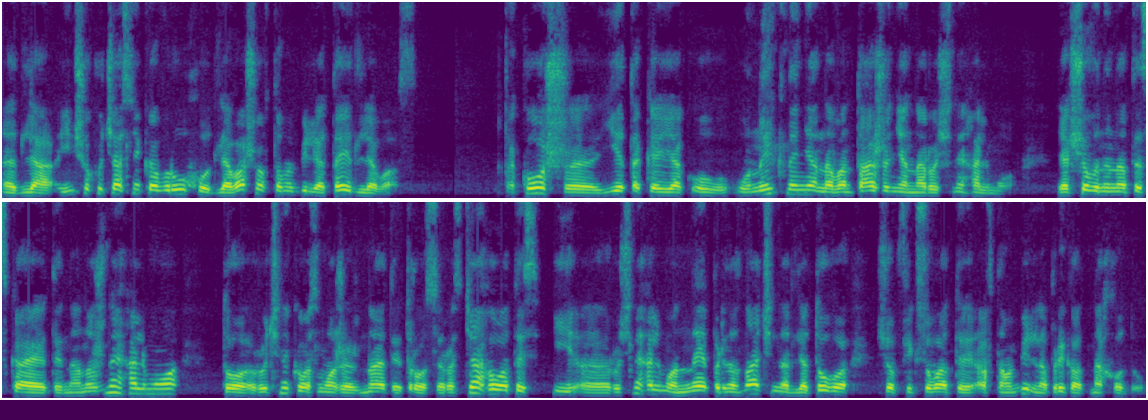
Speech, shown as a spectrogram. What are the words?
е, для інших учасників руху, для вашого автомобіля та й для вас. Також е, є таке, як уникнення навантаження на ручне гальмо. Якщо ви не натискаєте на ножне гальмо, то ручник у вас може знаєте, троси розтягуватись, і ручне гальмо не призначене для того, щоб фіксувати автомобіль, наприклад, на ходу.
